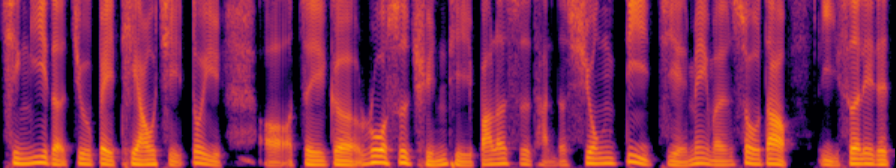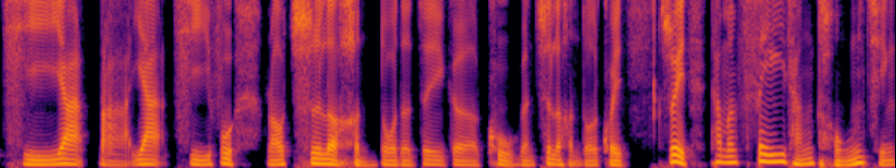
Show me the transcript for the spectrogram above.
轻易的就被挑起，对于呃这个弱势群体巴勒斯坦的兄弟姐妹们受到以色列的欺压、打压、欺负，然后吃了很多的这个苦，跟吃了很多的亏，所以他们非常同情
